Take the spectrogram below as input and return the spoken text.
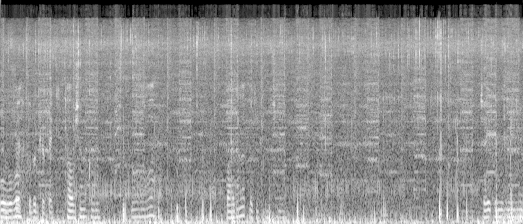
Oo. Kudur köpek. Tavşan kanı. Oo. Baydan at bakayım şunun içine. Çayı temizleyin.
